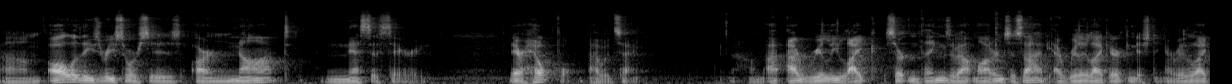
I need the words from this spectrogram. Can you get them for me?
um, all of these resources are not necessary. They're helpful, I would say. Um, I, I, really like certain things about modern society. I really like air conditioning. I really like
